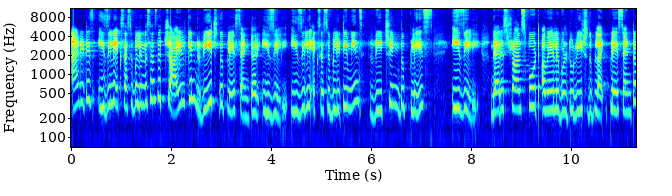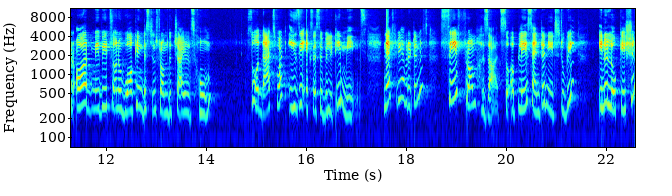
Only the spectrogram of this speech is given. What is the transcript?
and it is easily accessible in the sense the child can reach the play center easily. Easily accessibility means reaching the place easily. There is transport available to reach the play center or maybe it's on a walking distance from the child's home. So that's what easy accessibility means. Next we have written is safe from hazards. So a play center needs to be in a location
